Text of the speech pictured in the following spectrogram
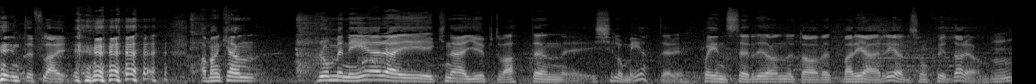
Inte fly. ja, man kan promenera i knädjupt vatten kilometer på insidan av ett barriärrev som skyddar ön. Mm.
